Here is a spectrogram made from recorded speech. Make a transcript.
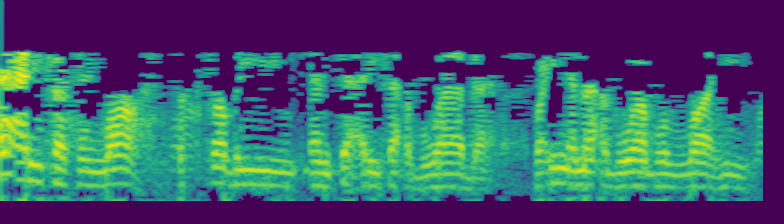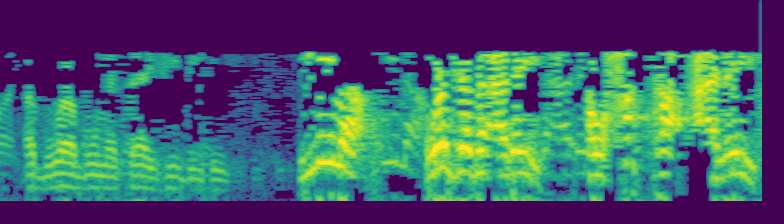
معرفة الله تقتضي أن تعرف أبوابه وإنما أبواب الله أبواب مساجده. لما وجب عليك أو حق عليك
